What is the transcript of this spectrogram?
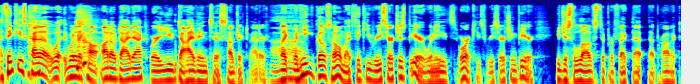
I think he's kind of what, what do they call it? autodidact, where you dive into subject matter. Like when Ah. he goes home, I think he researches beer. When he's at work, he's researching beer. He just loves to perfect that that product.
